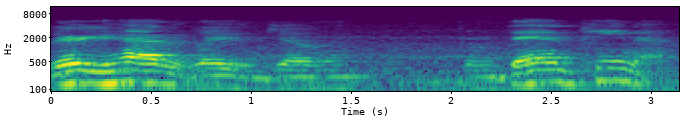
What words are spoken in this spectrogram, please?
There you have it, ladies and gentlemen, from Dan Pena.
